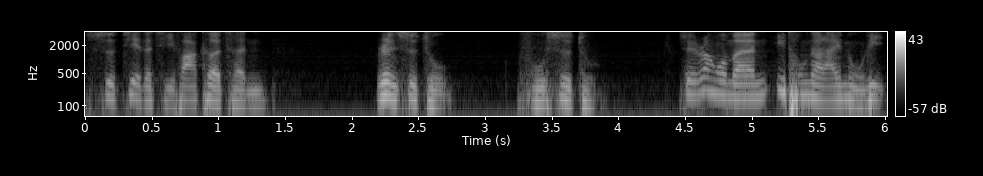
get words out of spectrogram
是借着启发课程认识主、服侍主，所以让我们一同的来努力。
